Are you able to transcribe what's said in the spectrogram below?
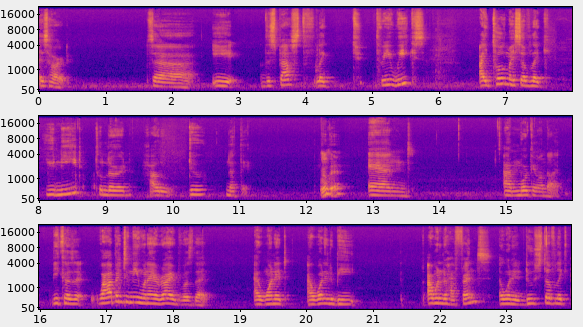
is hard. So, y this past like two, three weeks, I told myself like, you need to learn how to do nothing, Okay. and I'm working on that because what happened to me when I arrived was that I wanted I wanted to be I wanted to have friends. I wanted to do stuff like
